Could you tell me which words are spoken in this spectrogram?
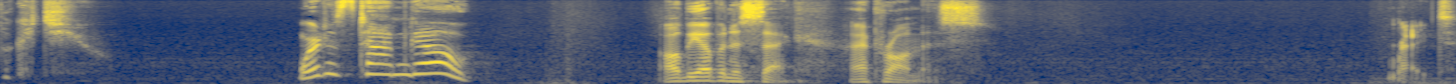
Look at you. Where does time go? I'll be up in a sec, I promise. Right.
